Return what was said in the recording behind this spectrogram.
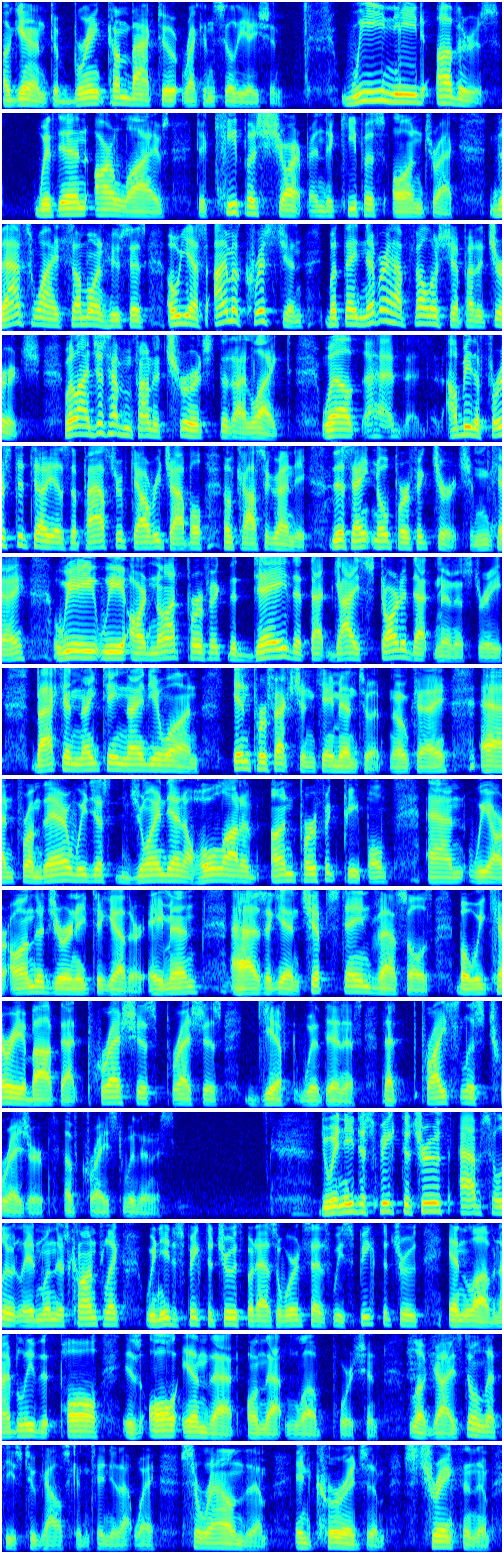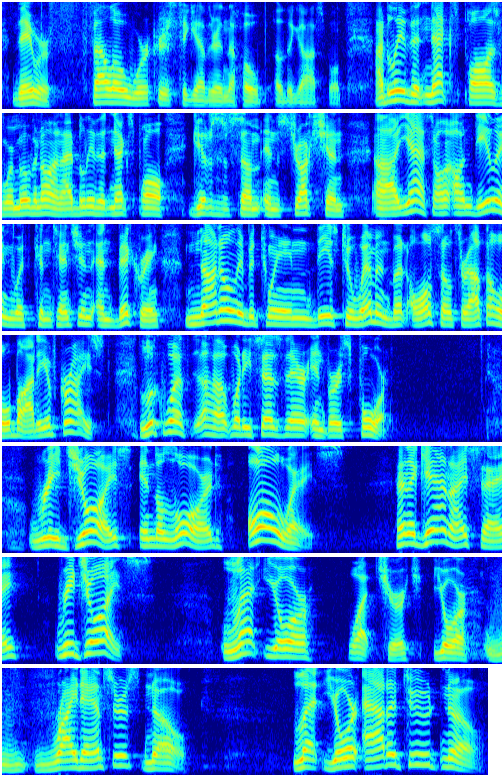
again to bring come back to reconciliation. We need others within our lives to keep us sharp and to keep us on track. That's why someone who says, Oh, yes, I'm a Christian, but they never have fellowship at a church. Well, I just haven't found a church that I liked. Well, uh, I'll be the first to tell you, as the pastor of Calvary Chapel of Casa Grande, this ain't no perfect church, okay? We, we are not perfect. The day that that guy started that ministry back in 1991, imperfection came into it, okay? And from there, we just joined in a whole lot of unperfect people, and we are on the journey together. Amen? As again, chip stained vessels, but we carry about that precious, precious gift within us, that priceless treasure of Christ within us. Do we need to speak the truth? Absolutely. And when there's conflict, we need to speak the truth, but as the word says, we speak the truth in love. And I believe that Paul is all in that on that love portion. Look, guys, don't let these two gals continue that way. Surround them, encourage them, strengthen them. They were fellow workers together in the hope of the gospel. I believe that next, Paul, as we're moving on, I believe that next, Paul gives us some instruction, uh, yes, on, on dealing with contention and bickering, not only between these two women, but also throughout the whole body of Christ. Look what, uh, what he says there in verse 4 Rejoice in the Lord always. And again, I say, rejoice. Let your what, church? Your right answers? No. Let your attitude? No.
